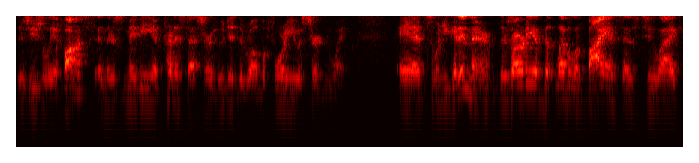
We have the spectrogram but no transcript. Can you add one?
there's usually a boss and there's maybe a predecessor who did the role before you a certain way. And so when you get in there, there's already a bit level of bias as to like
